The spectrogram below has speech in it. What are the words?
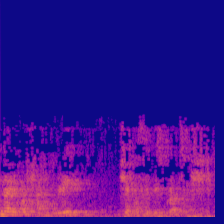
უნდა იყოს ჩართული შეფასების პროცესში.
